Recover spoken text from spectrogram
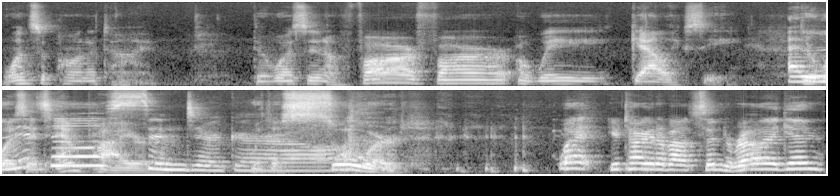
Once Upon a Time. There was in a far, far away galaxy. A there was an empire with a sword. what? You're talking about Cinderella again?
